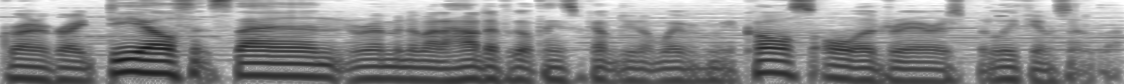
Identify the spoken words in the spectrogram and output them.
Grown a great deal since then. Remember, no matter how difficult things become, do not waver from your course. All Erdrea is believe you, I'm certain of that.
